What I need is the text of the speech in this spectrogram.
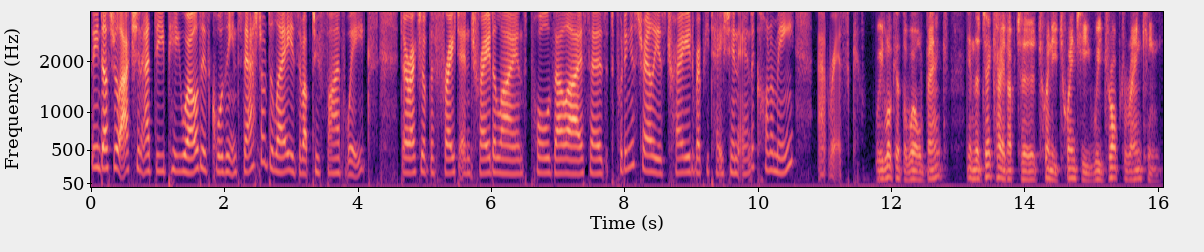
The industrial action at DP World is causing international delays of up to five weeks. Director of the Freight and Trade Alliance, Paul Zalai, says it's putting Australia's trade, reputation, and economy at risk. We look at the World Bank. In the decade up to 2020, we dropped ranking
